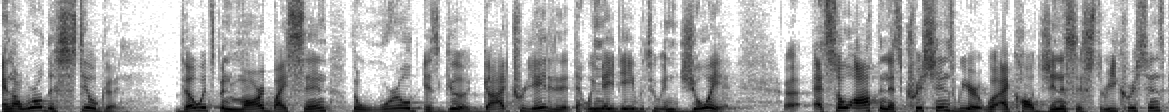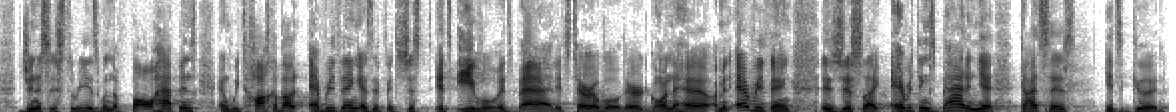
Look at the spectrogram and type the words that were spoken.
And our world is still good. Though it's been marred by sin, the world is good. God created it that we may be able to enjoy it. Uh, as so often as Christians, we are what I call Genesis 3 Christians. Genesis 3 is when the fall happens, and we talk about everything as if it's just, it's evil, it's bad, it's terrible, they're going to hell. I mean, everything is just like, everything's bad, and yet God says, it's good.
